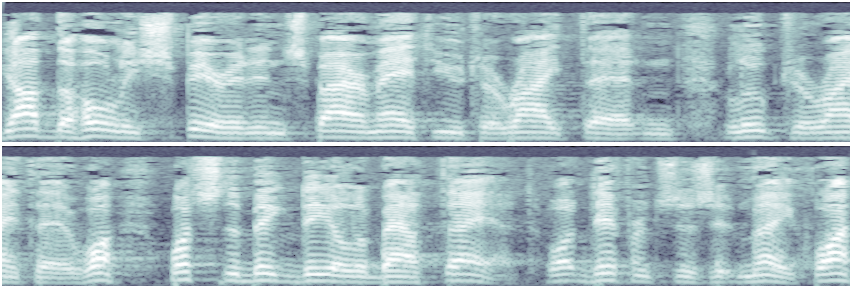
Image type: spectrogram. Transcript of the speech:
God the Holy Spirit inspire Matthew to write that and Luke to write that? What, what's the big deal about that? What difference does it make? Why,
